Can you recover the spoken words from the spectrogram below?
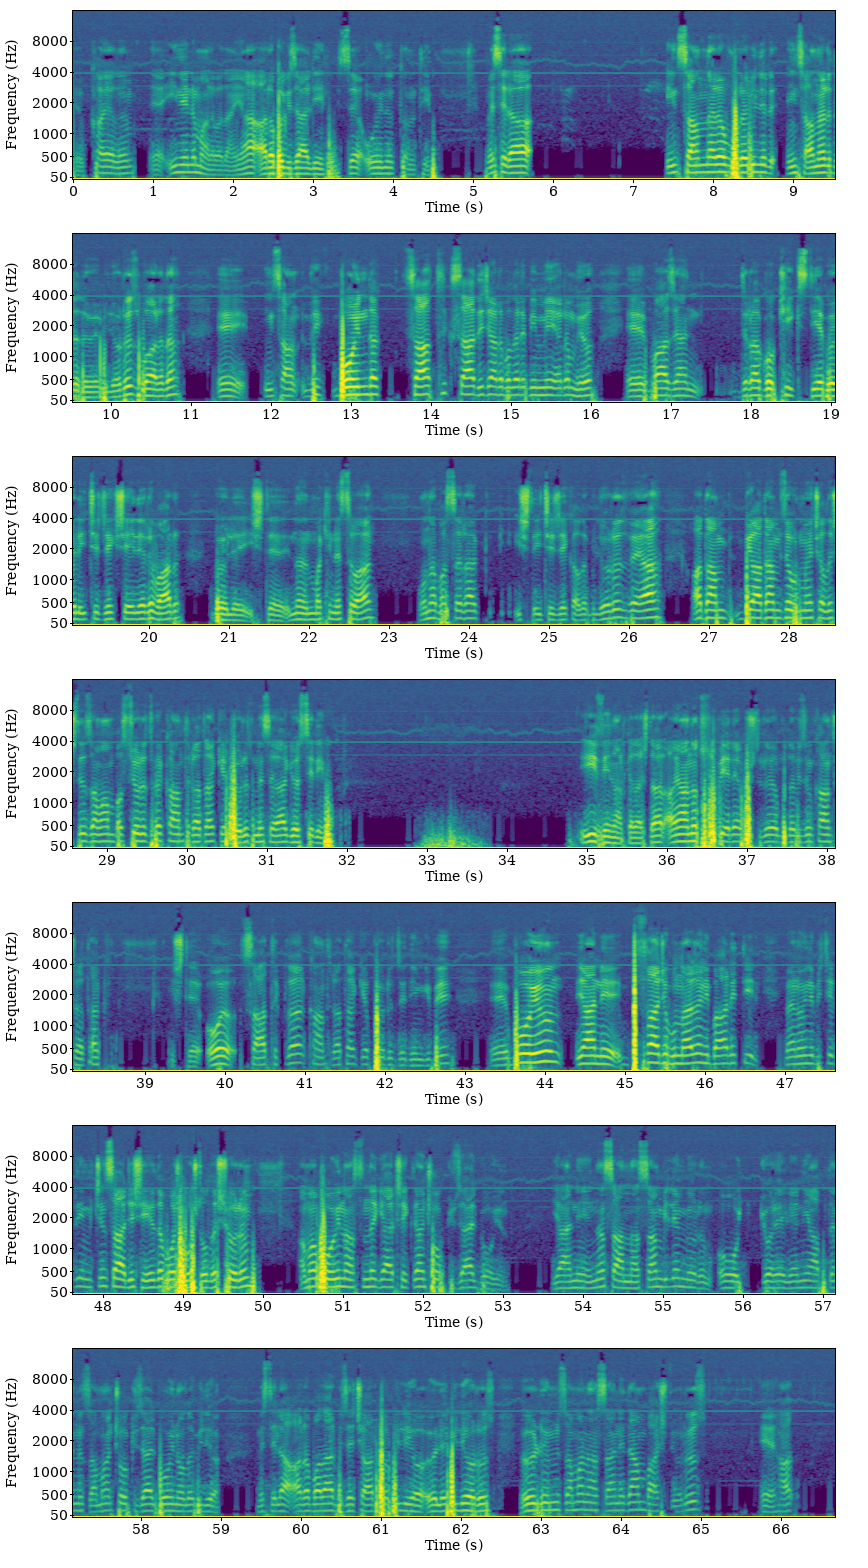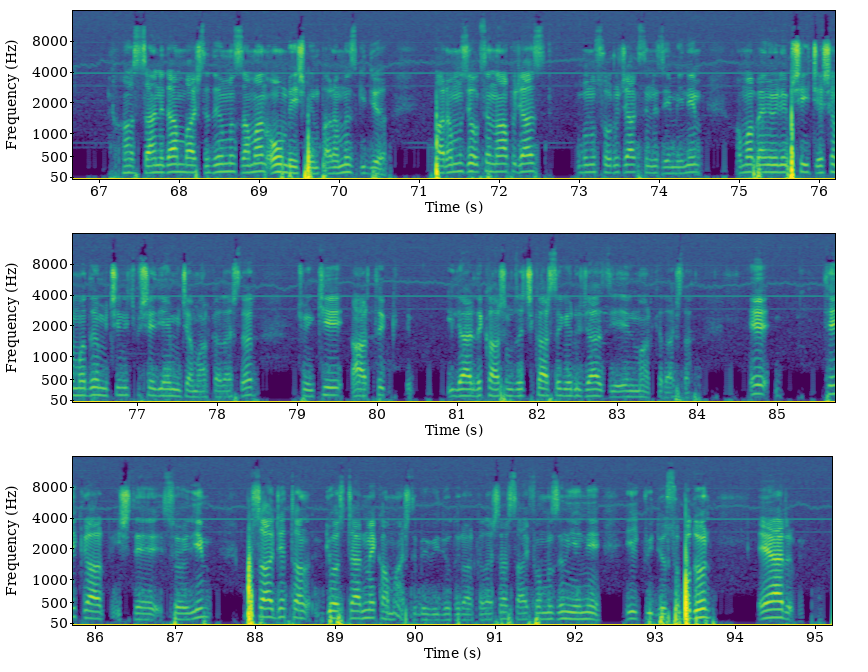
E, kayalım. E, inelim arabadan ya. Araba güzel değil. Size oyunu tanıtayım. Mesela insanlara vurabilir, insanları da dövebiliyoruz. Bu arada e, insan ve bu oyunda sağ tık sadece arabalara binmeye yaramıyor. E, bazen Drago Kicks diye böyle içecek şeyleri var. Böyle işte makinesi var. Ona basarak işte içecek alabiliyoruz veya adam bir adam bize vurmaya çalıştığı zaman basıyoruz ve counter atak yapıyoruz. Mesela göstereyim. İyi izleyin arkadaşlar. Ayağını tutup yere yapıştırıyor. Bu da bizim counter atak. İşte o sağ tıkla counter atak yapıyoruz dediğim gibi. Ee, bu oyun yani sadece bunlardan ibaret değil. Ben oyunu bitirdiğim için sadece şehirde boş boş dolaşıyorum. Ama bu oyun aslında gerçekten çok güzel bir oyun. Yani nasıl anlatsam bilemiyorum. O görevlerini yaptığınız zaman çok güzel bir oyun olabiliyor. Mesela arabalar bize çarpabiliyor, ölebiliyoruz. Öldüğümüz zaman hastaneden başlıyoruz. E, ha hastaneden başladığımız zaman 15 bin paramız gidiyor. Paramız yoksa ne yapacağız? Bunu soracaksınız eminim. Ama ben öyle bir şey hiç yaşamadığım için hiçbir şey diyemeyeceğim arkadaşlar. Çünkü artık ileride karşımıza çıkarsa göreceğiz diyelim arkadaşlar. E, tekrar işte söyleyeyim. Bu sadece göstermek amaçlı bir videodur arkadaşlar. Sayfamızın yeni ilk videosu budur. Eğer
